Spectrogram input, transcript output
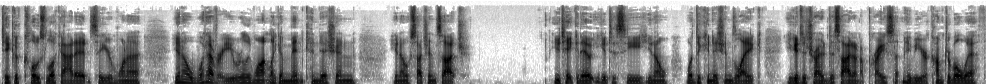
take a close look at it, say you want to, you know, whatever, you really want like a mint condition, you know, such and such. You take it out, you get to see, you know, what the condition's like. You get to try to decide on a price that maybe you're comfortable with,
